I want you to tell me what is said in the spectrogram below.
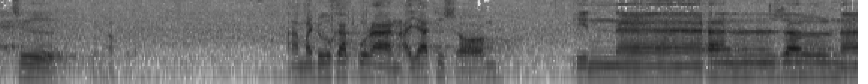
ดชื่อ มาดูครับกุรานอายะที่สองอินนาอันซัลนา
